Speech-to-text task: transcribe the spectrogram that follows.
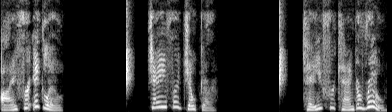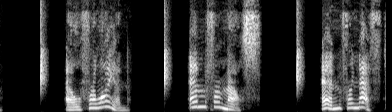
I for igloo. J for joker. K for kangaroo. L for lion. M for mouse. N for nest.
